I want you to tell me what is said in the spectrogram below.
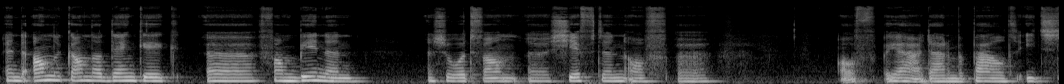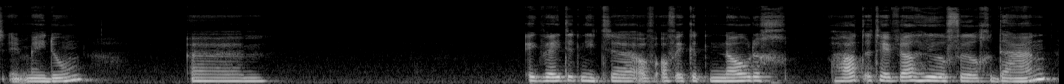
En de ander kan dat, denk ik, uh, van binnen een soort van uh, shiften of, uh, of ja, daar een bepaald iets mee doen. Um, ik weet het niet of, of ik het nodig had. Het heeft wel heel veel gedaan.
